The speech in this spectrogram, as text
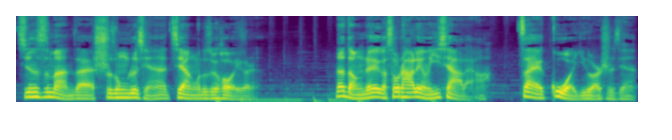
金斯曼在失踪之前见过的最后一个人。那等这个搜查令一下来啊，再过一段时间，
